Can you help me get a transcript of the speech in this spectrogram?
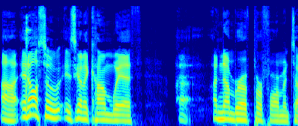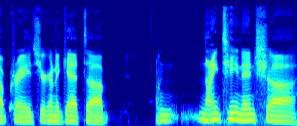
Uh, it also is going to come with uh, a number of performance upgrades. You're going to get uh, 19 inch. Uh,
